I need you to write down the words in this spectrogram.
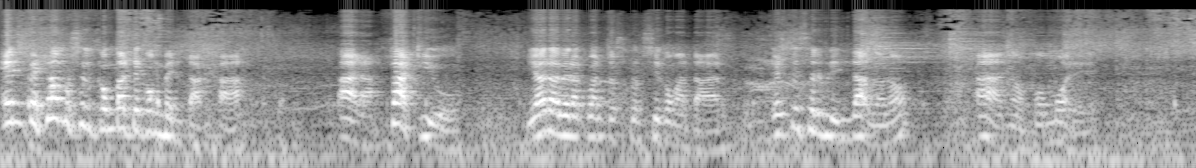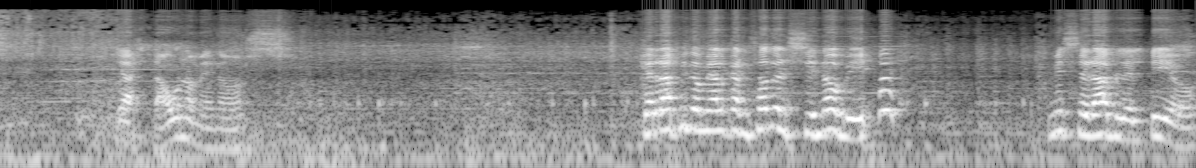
¡Empezamos el combate con ventaja! ¡Ahora! ¡Fuck you! Y ahora verá cuántos consigo matar. Este es el blindado, ¿no? Ah, no, pues muere. Ya está, uno menos. Qué rápido me ha alcanzado el Shinobi. Miserable el tío.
